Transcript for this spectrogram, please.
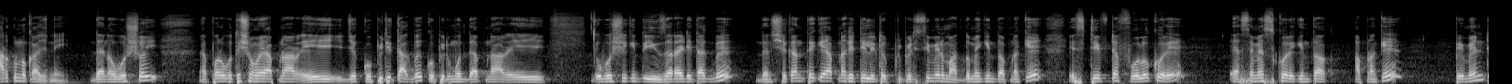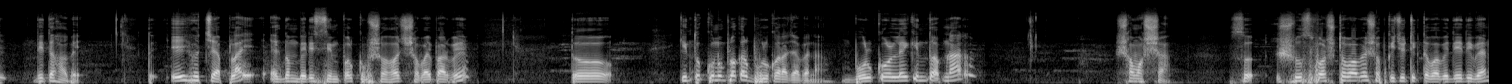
আর কোনো কাজ নেই। দেন অবশ্যই পরবর্তী সময়ে আপনার এই যে কপিটি থাকবে কপির মধ্যে আপনার এই অবশ্যই কিন্তু ইউজার আইডি থাকবে। দেন সেখান থেকে আপনাকে টেলিটক প্রিপেড সিমের মাধ্যমে কিন্তু আপনাকে স্টেপটা ফলো করে এস এম এস করে কিন্তু আপনাকে পেমেন্ট দিতে হবে। তো এই হচ্ছে অ্যাপ্লাই একদম ভেরি সিম্পল খুব সহজ, সবাই পারবে। তো কিন্তু কোনো প্রকার ভুল করা যাবে না। ভুল করলে কিন্তু আপনার সমস্যা। সুস্পষ্টভাবে সব কিছু ঠিকঠাকভাবে দিয়ে দিবেন,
